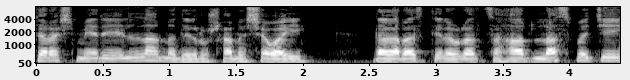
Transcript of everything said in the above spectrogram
کره شمېر یې لا نه دی روښانه شوی دغه راز تېره ورځ سهار لس بجې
